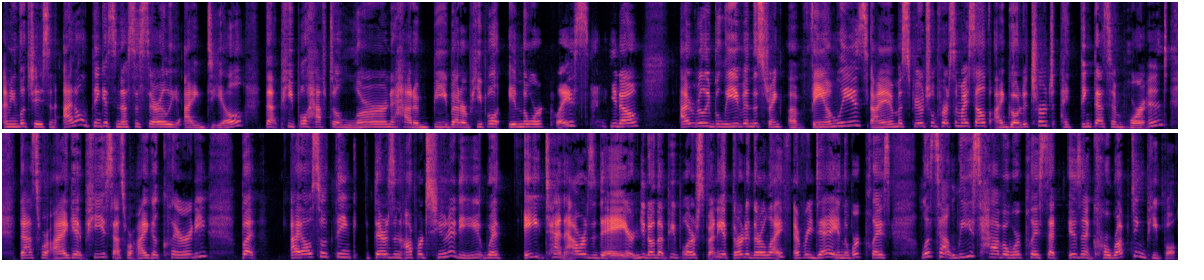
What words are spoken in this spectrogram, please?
I mean, look, Jason, I don't think it's necessarily ideal that people have to learn how to be better people in the workplace, you know? I really believe in the strength of families. I am a spiritual person myself. I go to church. I think that's important. That's where I get peace. That's where I get clarity. But I also think there's an opportunity with eight, ten hours a day, or, you know, that people are spending a third of their life every day in the workplace. Let's at least have a workplace that isn't corrupting people.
